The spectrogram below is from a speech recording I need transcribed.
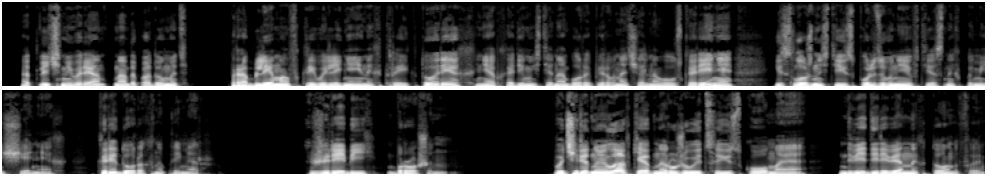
— отличный вариант, надо подумать. Проблема в криволинейных траекториях, необходимости набора первоначального ускорения и сложности использования в тесных помещениях, коридорах, например. Жребий брошен. В очередной лавке обнаруживается искомое — две деревянных тонфы,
